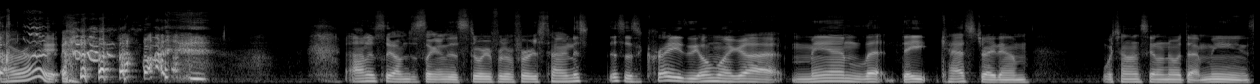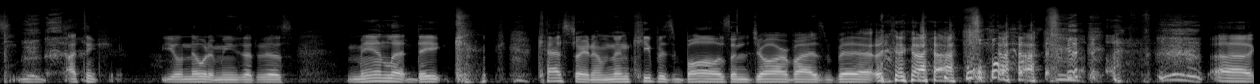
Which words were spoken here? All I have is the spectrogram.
All right. Honestly, I'm just looking at this story for the first time. This this is crazy. Oh my god. Man let date castrate him, which honestly I don't know what that means. I think you'll know what it means after this. Man let date castrate him, then keep his balls in jar by his bed. uh,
